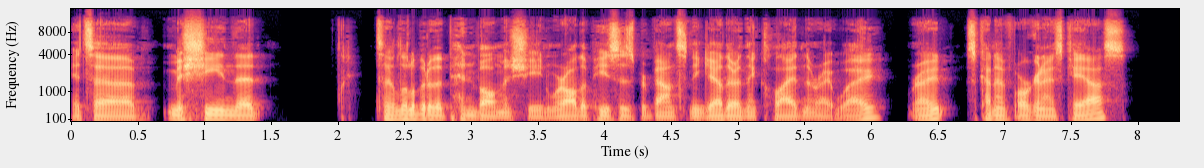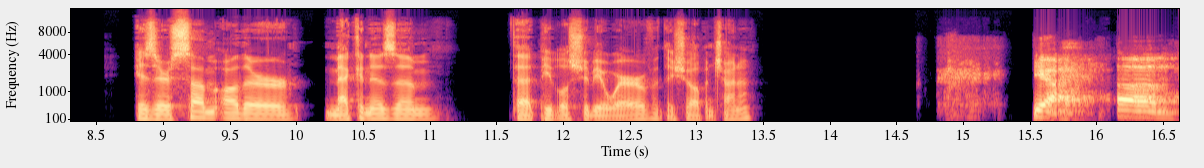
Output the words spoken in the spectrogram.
It's a machine that it's a little bit of a pinball machine where all the pieces are bouncing together and they collide in the right way, right? It's kind of organized chaos. Is there some other mechanism that people should be aware of when they show up in China? Yeah. Um,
